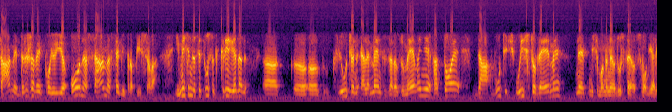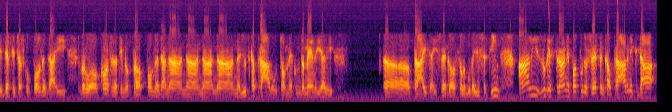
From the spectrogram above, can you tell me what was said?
same države koju je ona sama sebi propisala. I mislim da se tu sad krije jedan ključan element za razumevanje, a to je da Vučić u isto vreme ne, mislim, ona ne odustaje od svog jeli, desničarskog pogleda i vrlo konzervativnog pro, pogleda na, na, na, na, na ljudska prava u tom nekom domenu, jeli, uh, prajda i svega ostalog u vezi sa tim, ali s druge strane potpuno svestan kao pravnik da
